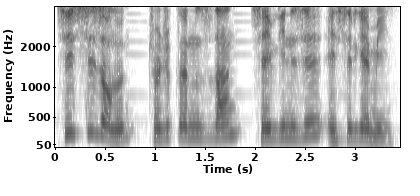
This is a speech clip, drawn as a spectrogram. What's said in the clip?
Siz siz olun, çocuklarınızdan sevginizi esirgemeyin.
